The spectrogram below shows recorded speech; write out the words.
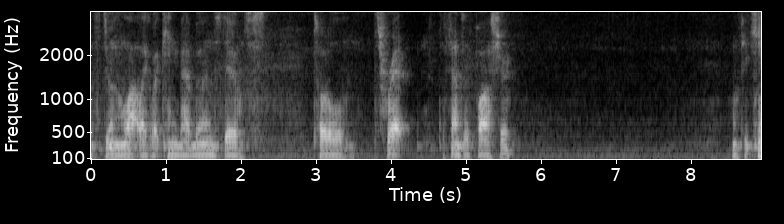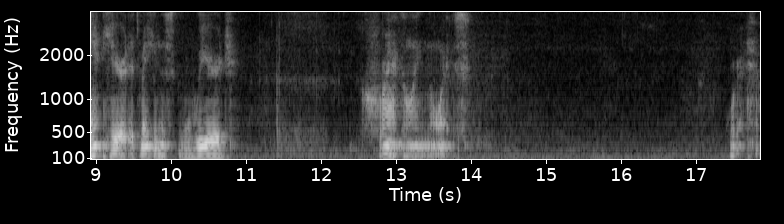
It's doing a lot like what king baboons do. Just total threat, defensive posture. Well, if you can't hear it, it's making this weird crackling noise. Where, how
